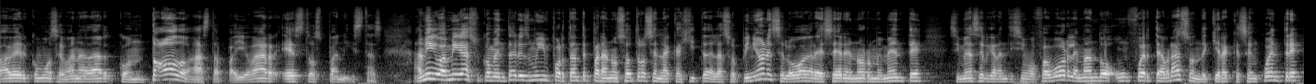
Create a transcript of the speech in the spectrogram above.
va a ver cómo se van a dar con todo hasta para llevar estos panistas. Amigo, amiga, su comentario es muy importante para nosotros en la cajita de las opiniones. Se lo voy a agradecer enormemente. Si me hace el grandísimo favor, le mando un fuerte abrazo donde quiera que se encuentre.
